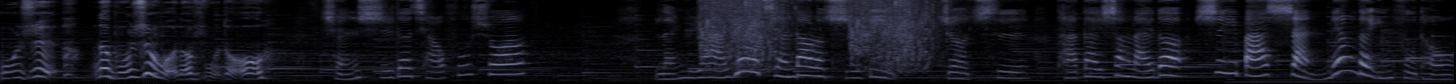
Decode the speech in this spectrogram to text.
不是，那不是我的斧头。”诚实的樵夫说：“人鱼啊，又潜到了池底。这次他带上来的是一把闪亮的银斧头。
